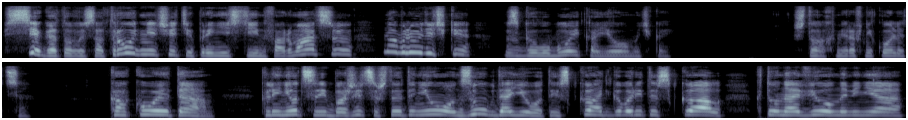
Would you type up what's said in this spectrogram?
Все готовы сотрудничать и принести информацию на блюдечке с голубой каемочкой. Что, Ахмеров не колется? Какое там? Клянется и божится, что это не он, зуб дает. Искать, говорит, искал, кто навел на меня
